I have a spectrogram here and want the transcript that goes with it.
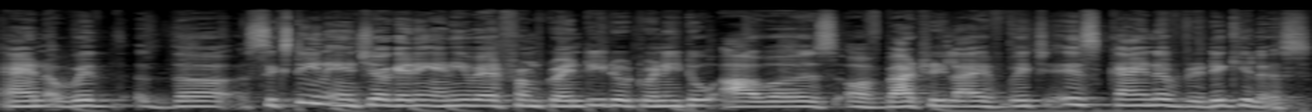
And with the 16 inch, you're getting anywhere from 20 to 22 hours of battery life, which is kind of ridiculous.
